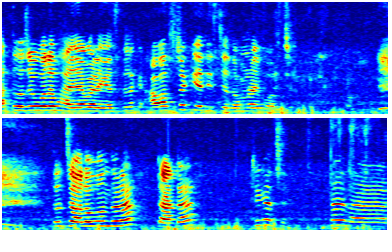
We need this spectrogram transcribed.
আর তোজো বলে ভাইয়া বাড়ি গেছে তাহলে আওয়াজটা কে দিচ্ছে তোমরাই বলছো তো চলো বন্ধুরা টাটা ঠিক আছে? Bye bye.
